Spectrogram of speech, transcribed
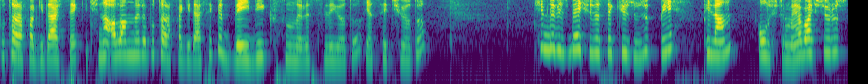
bu tarafa gidersek içine alanları bu tarafa gidersek de değdiği kısımları siliyordu ya seçiyordu. Şimdi biz 500'e 800'lük bir plan oluşturmaya başlıyoruz.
